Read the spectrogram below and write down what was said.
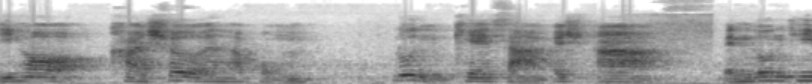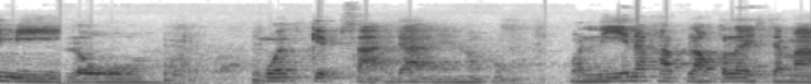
ยี่ห้อ k a s h e r นะครับผมรุ่น K3 HR เป็นรุ่นที่มีโลม้วนเก็บสายได้นะครับผมวันนี้นะครับเราก็เลยจะมา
